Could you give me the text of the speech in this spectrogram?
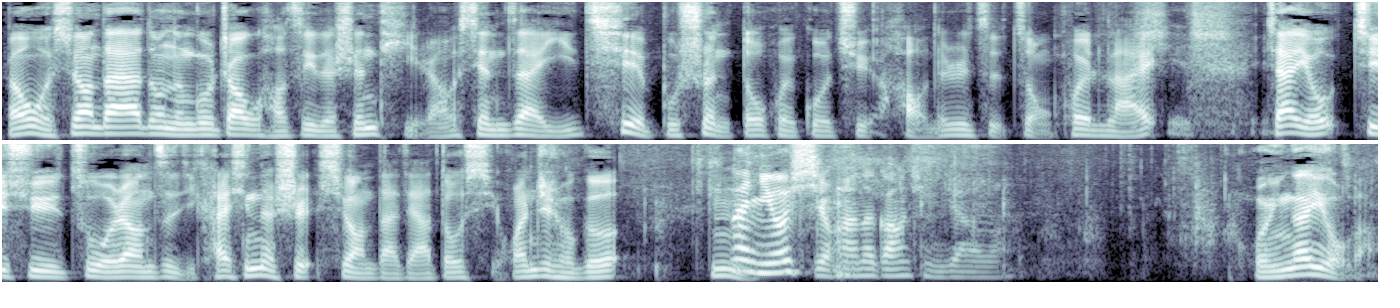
然后我希望大家都能够照顾好自己的身体，然后现在一切不顺都会过去，好的日子总会来。谢谢。加油，继续做让自己开心的事。希望大家都喜欢这首歌。嗯那你有喜欢的钢琴家吗？我应该有吧，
